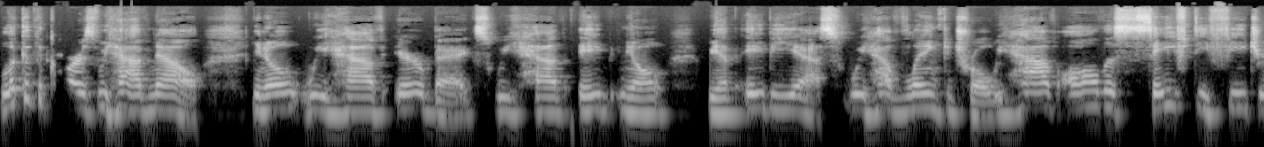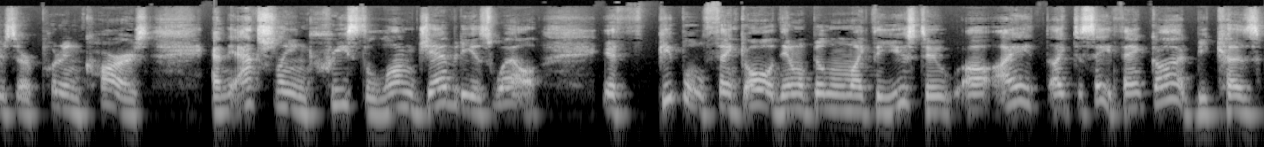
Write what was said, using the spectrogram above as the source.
Look at the cars we have now. You know, we have airbags. We have a, you know, we have ABS. We have lane control. We have all the safety features that are put in cars and they actually increase the longevity as well. If people think, oh, they don't build them like they used to, uh, I like to say thank God because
